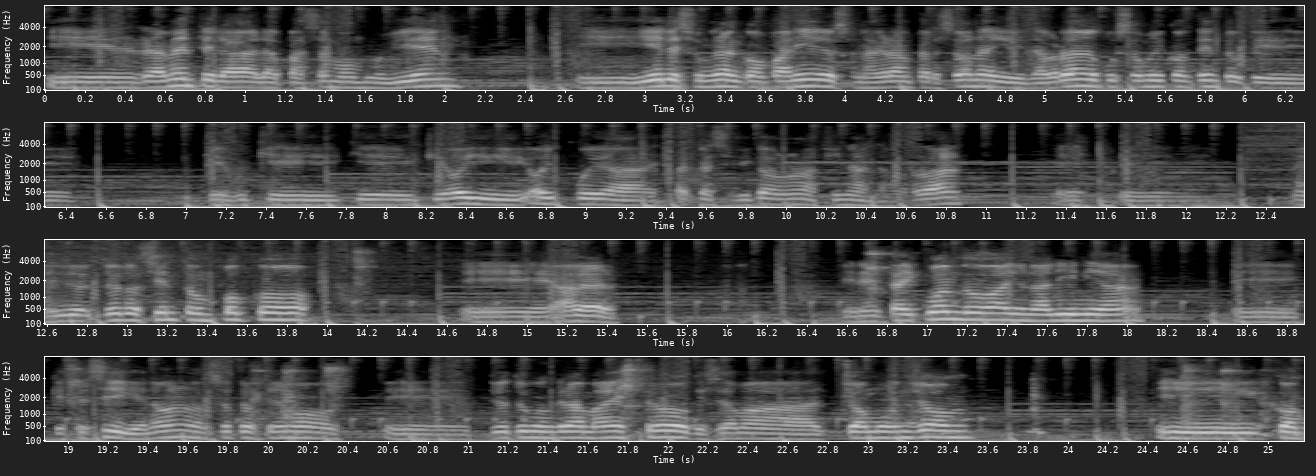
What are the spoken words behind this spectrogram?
y realmente la, la pasamos muy bien y él es un gran compañero, es una gran persona y la verdad me puso muy contento que, que, hoy, pueda estar clasificado en una final, la verdad. Este, yo, lo siento un poco, eh, a ver, en el taekwondo hay una línea eh, que se sigue, ¿no? Nosotros tenemos, eh, yo tuve un gran maestro que se llama John Moon John y lo,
